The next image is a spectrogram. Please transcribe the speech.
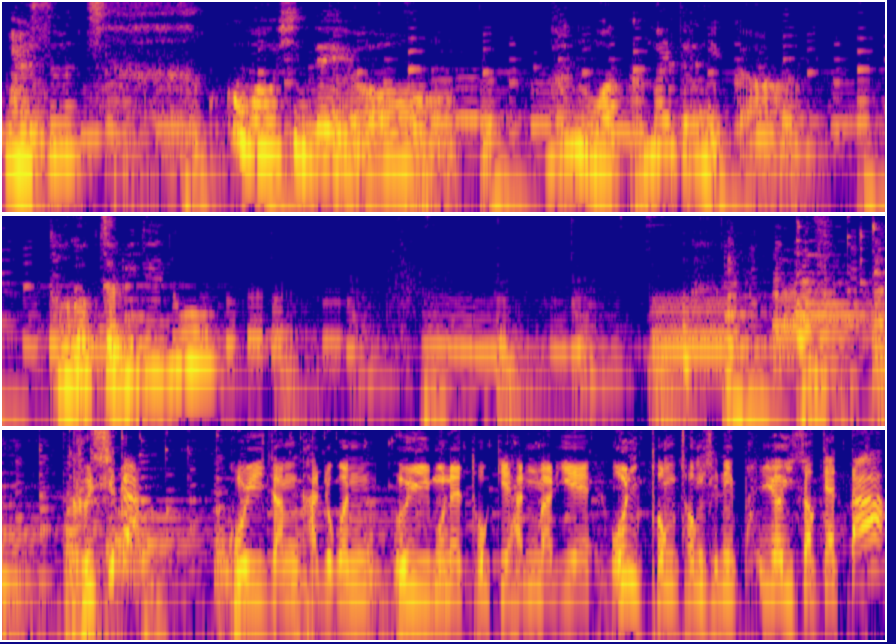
말씀은 참 고마우신데요. 나는 와 그 말 들으니까 더 걱정이 되노. 그 시각 고이장 가족은 의문의 토끼 한 마리에 온통 정신이 팔려 있었겠다.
